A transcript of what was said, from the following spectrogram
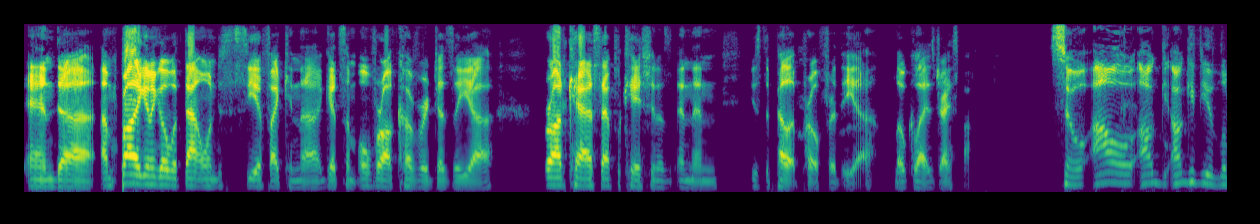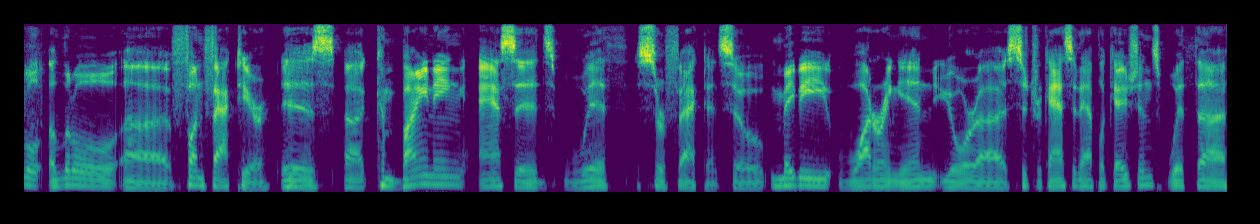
and uh, I'm probably gonna go with that one just to see if I can uh, get some overall coverage as a uh, broadcast application, and then use the Pellet Pro for the localized dry spot. So I'll I'll I'll give you a little a little uh, fun fact here is uh, combining acids with surfactants. So maybe watering in your uh, citric acid applications with uh,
